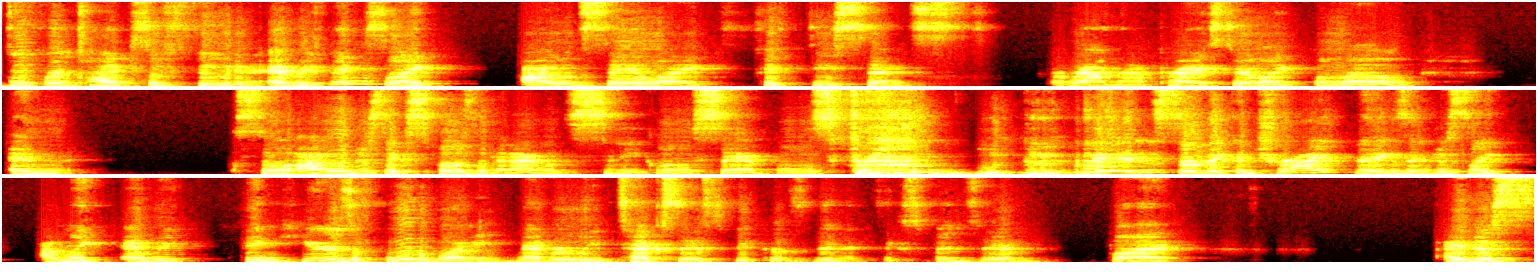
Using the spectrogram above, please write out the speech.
different types of food, and everything's like I would say like fifty cents around that price or like below, and so I would just expose them and I would sneak little samples from and so they could try things and just like I'm like everything here is affordable. I mean, never leave Texas because then it's expensive. But I just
